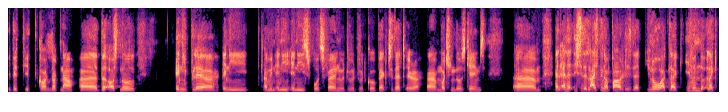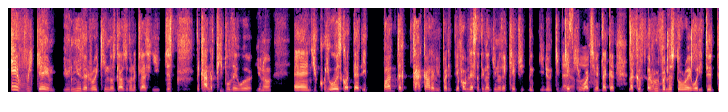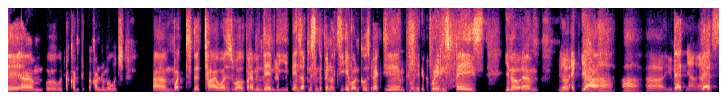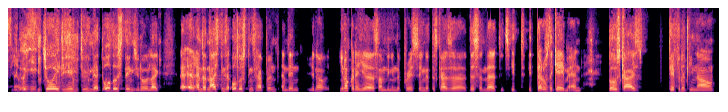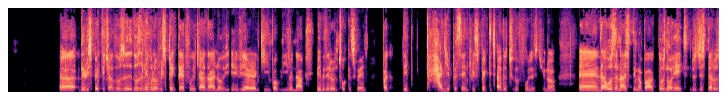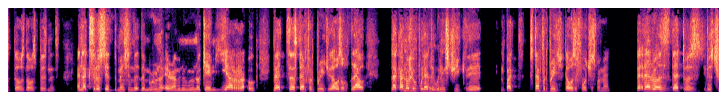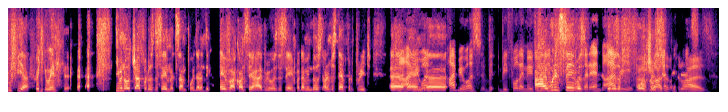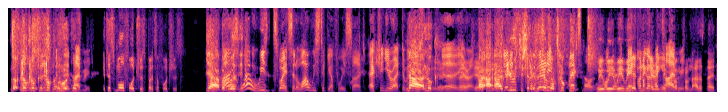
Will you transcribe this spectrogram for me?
it, it, it can't not now. Uh, the Arsenal, any player, any, I mean, any any sports fan would would, would go back to that era, um, watching those games. Um, and and you see, the nice thing about it is that you know what, like even though, like every game, you knew that Roy Keane, those guys were going to clash. You just the kind of people they were, you know and you you always got that. It bugged the cack out of you, but it, probably that's the thing that you know that kept you, the, you know, it that's kept you watching it like a like a, a Ruben story. What he did there, um, I can't I can't remember which um, what the tie was as well. But I mean, then he ends up missing the penalty. Everyone goes back to him. He put it in his face. You know, um, you know, like yeah, ah, ah, ah. You know? That yeah, that, that, was, that you know, was... he enjoyed him doing that. All those things, you know, like, and, yeah. and the nice things that all those things happened, and then you know, you're not gonna hear something in the press saying that this guy's uh, this and that. It's it, it that was the game, and those guys definitely now uh, they respect each other. There was, a, there was a level of respect they had for each other. I know Vieira and Keane probably even now maybe they don't talk as friends, but they hundred percent respect each other to the fullest, you know. And that was the nice thing about there was no hate. It was just that was that was that was business. And like Silo said, the mention the, the Mourinho era. I mean, when Mourinho came, yeah, that uh, Stamford Bridge. That was a like I know Liverpool had the winning streak there, but Stamford Bridge that was a fortress, my man. That, that was that was it was true fear when you went there. Even Old Trafford was the same at some point. I don't think ever I can't say Highbury was the same, but I mean those. I remember Stamford Bridge. Uh, no, Highbury and, was. Uh, Highbury was before they moved. I wouldn't say it was. That end. It was a fortress. It was. No, look, look, look. look, look it's a small fortress, but it's a fortress. Yeah, but why, was it... why are we wait? So why are we sticking up for East Side? Actually, you're right. Nah, look, yeah, you're right. I, I, I agree with you. So in terms of look, we we we, we admiring it from, from the other side.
